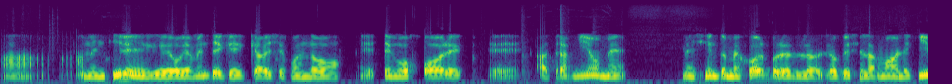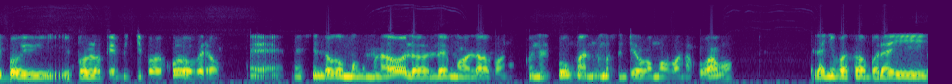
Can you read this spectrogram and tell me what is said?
a, mentir, eh, que obviamente que, a veces cuando eh, tengo jugadores eh, atrás mío me, me siento mejor por lo, que es el armado del equipo y, por lo que es mi tipo de juego, pero eh, me siento como como lo, lo, hemos hablado con, con el Puma, no hemos sentido como cuando jugamos. El año pasado por ahí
